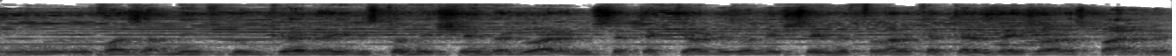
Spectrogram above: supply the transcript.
um, vazamento de um cano aí, eles estão mexendo agora, não sei até que hora eles vão mexer, mas falaram que até as 10 horas para, né?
